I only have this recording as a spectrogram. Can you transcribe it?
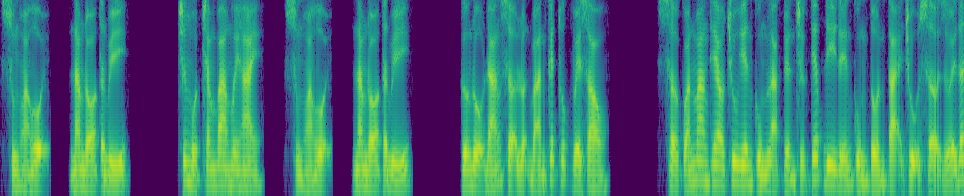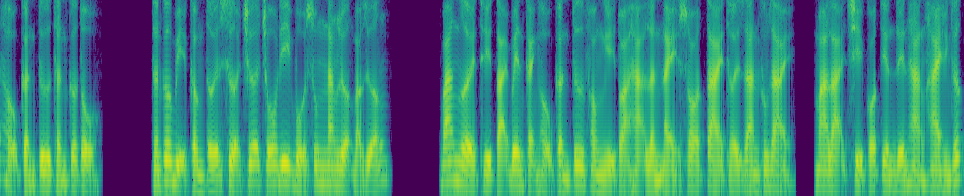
sùng hòa hội, năm đó tân bí. Chương một trăm ba mươi hai, sùng hòa hội, năm đó tân bí. Cường độ đáng sợ luận bản kết thúc về sau, sở quán mang theo chu yên cùng lạc tuyền trực tiếp đi đến cùng tồn tại trụ sở dưới đất hậu cần tư thần cơ tổ. Thần cơ bị cầm tới sửa chữa chỗ đi bổ sung năng lượng bảo dưỡng. Ba người thì tại bên cạnh hậu cần tư phòng nghỉ tọa hạ lần này so tại thời gian không dài, mà lại chỉ có tiến đến hàng hai hình thức,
